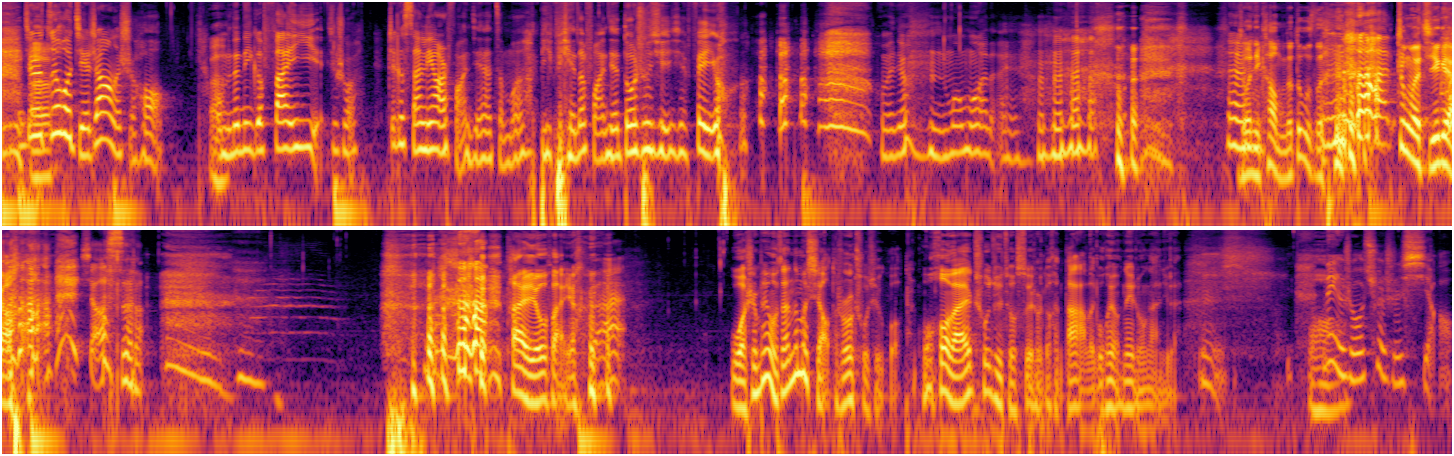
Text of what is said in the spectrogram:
就是最后结账的时候，啊我们的那个翻译就说。这个三零二房间怎么比别的房间多出去一些费用？我们就、嗯默默的，哎呀，说你看我们的肚子 重了几两，笑死了，太有反应。我是没有在那么小的时候出去过，我后来出去就岁数就很大了，不会有那种感觉。嗯，哇，那个时候确实小。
